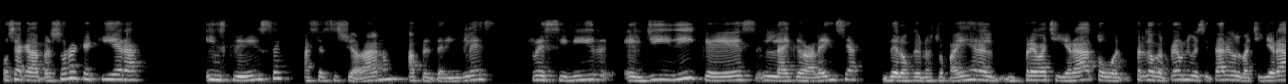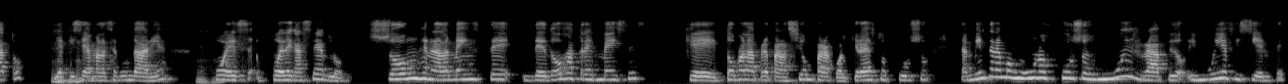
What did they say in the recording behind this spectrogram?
O sea que la persona que quiera inscribirse, hacerse ciudadano, aprender inglés, recibir el GED, que es la equivalencia de lo que en nuestro país era el prebachillerato, o el, perdón, el preuniversitario, el bachillerato, y aquí se llama la secundaria, pues pueden hacerlo. Son generalmente de dos a tres meses que toman la preparación para cualquiera de estos cursos. También tenemos unos cursos muy rápidos y muy eficientes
